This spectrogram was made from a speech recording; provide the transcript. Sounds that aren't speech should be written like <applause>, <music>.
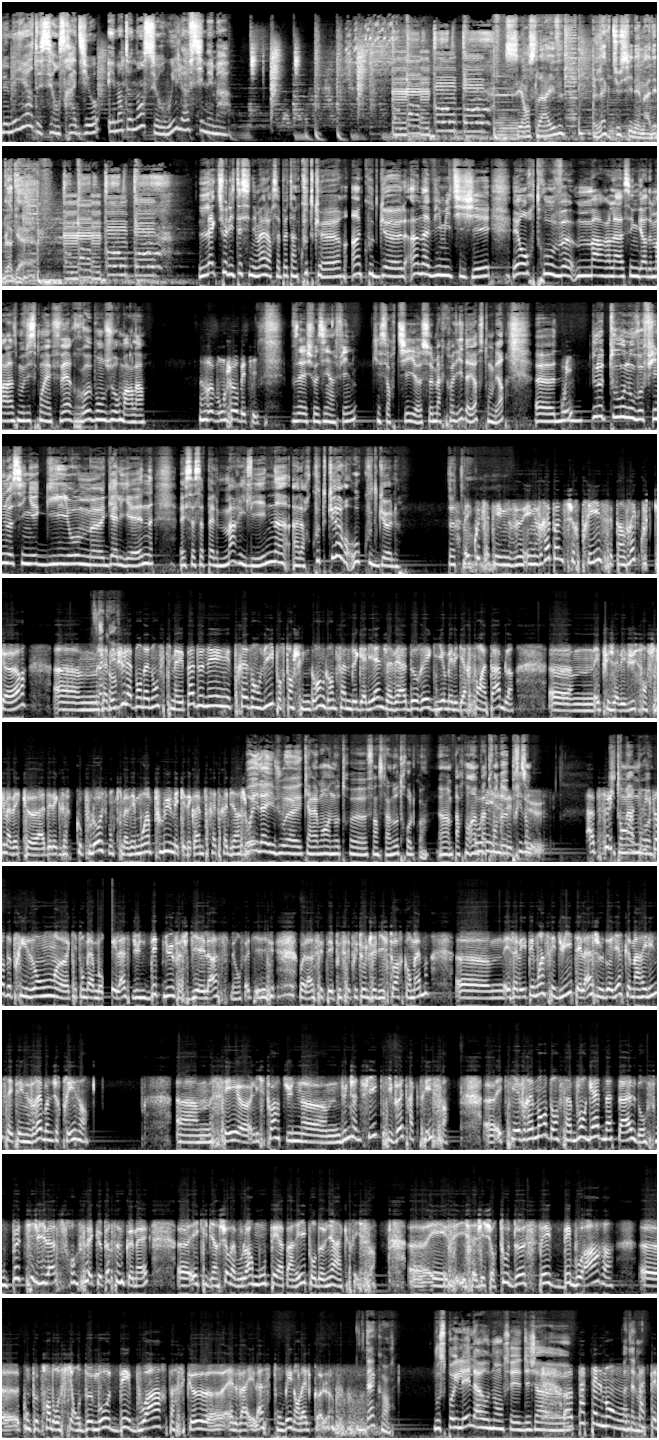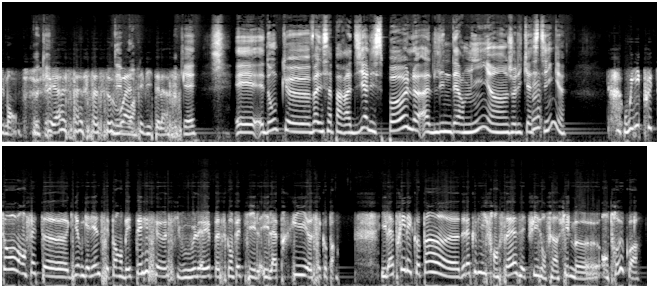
Le meilleur de séances radio est maintenant sur We Love Cinéma. Séance live, l'actu cinéma des blogueurs. L'actualité cinéma, alors ça peut être un coup de cœur, un coup de gueule, un avis mitigé. Et on retrouve Marla Singer de marlasmovies.fr. Rebonjour Marla. Rebonjour Betty. Vous avez choisi un film qui est sorti euh, ce mercredi, d'ailleurs, ça tombe bien. Euh, Oui. Le tout nouveau film signé Guillaume Gallienne. Et ça s'appelle Marilyn. Alors, coup de cœur ou coup de gueule? Bah, écoute, c'était une, une vraie bonne surprise, c'est un vrai coup de cœur. Euh, j'avais vu la bande-annonce qui m'avait pas donné très envie, pourtant je suis une grande grande fan de Gallienne, j'avais adoré Guillaume et les garçons à table. Euh, et puis j'avais vu son film avec euh, Adèle Exarchopoulos, bon, qui m'avait moins plu mais qui était quand même très très bien joué. Oui, là, il joue euh, carrément un autre. Enfin, c'était un autre rôle, quoi. Un, patron, un Oui, patron de prison. Absolument, Qui tombait un amoureux. directeur de prison euh, qui est tombé amoureux, hélas, d'une détenue. Enfin, je dis hélas, mais en fait, il- <laughs> voilà, c'était c'est plutôt une jolie histoire quand même. Euh, et j'avais été moins séduite. Et là, je dois dire que Marilyn, ça a été une vraie bonne surprise. Euh, c'est euh, l'histoire d'une euh, d'une jeune fille qui veut être actrice et qui est vraiment dans sa bourgade natale, dans son petit village français que personne connaît, euh, et qui bien sûr va vouloir monter à Paris pour devenir actrice. Euh, et il s'agit surtout de ses déboires, euh, qu'on peut prendre aussi en deux mots, déboires, parce que euh, elle va hélas tomber dans l'alcool. D'accord. Vous spoilez là ou non? C'est déjà. euh, Euh, pas tellement, pas tellement. C'est- Ok. Ça, ça se Des voit assez vite hélas. Et, et donc euh, Vanessa Paradis, Alice Paul, Adeline Dermy, un joli casting? Oui, plutôt en fait, Guillaume Gallienne s'est pas embêté, <laughs> si vous voulez, parce qu'en fait, il, il a pris ses copains. Il a pris les copains euh, de la comédie française et puis ils ont fait un film euh, entre eux, quoi,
